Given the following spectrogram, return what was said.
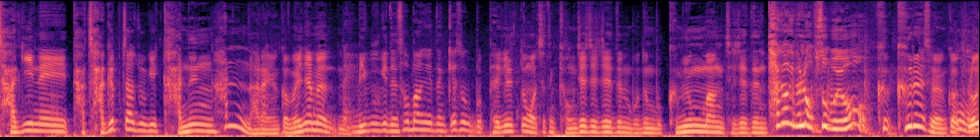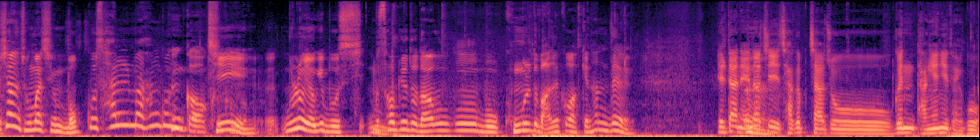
자기네 다 자급자족이 가능한 나라예요. 그러니까 왜냐면 네. 미국이든 서방이든 계속 뭐 100일 동안 어쨌든 경제 제재든 뭐든 뭐 금융망 제재든 타격이 별로 없어 보여. 그 그래서요. 그러니까 어. 러시아는 정말 지금 먹고 살만 한 그러니까, 건지 물론 여기 뭐, 시- 뭐 음. 석유도 나오고 뭐 곡물도 많을 것 같긴 한데 일단 네. 에너지 자급자족은 당연히 되고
